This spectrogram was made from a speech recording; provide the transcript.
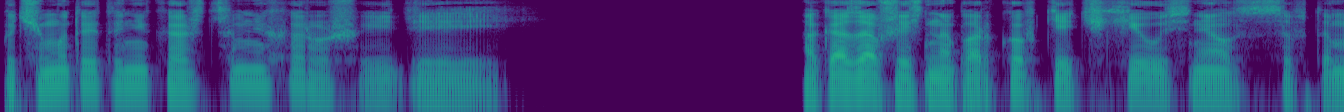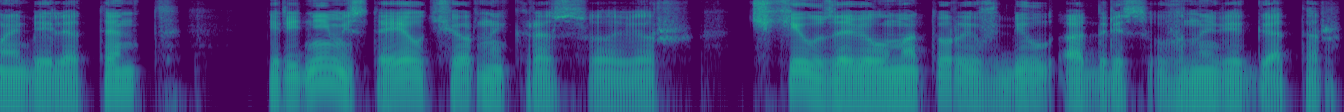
Почему-то это не кажется мне хорошей идеей. Оказавшись на парковке, Чхиу снял с автомобиля тент. Перед ними стоял черный кроссовер. Чхиу завел мотор и вбил адрес в навигатор.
